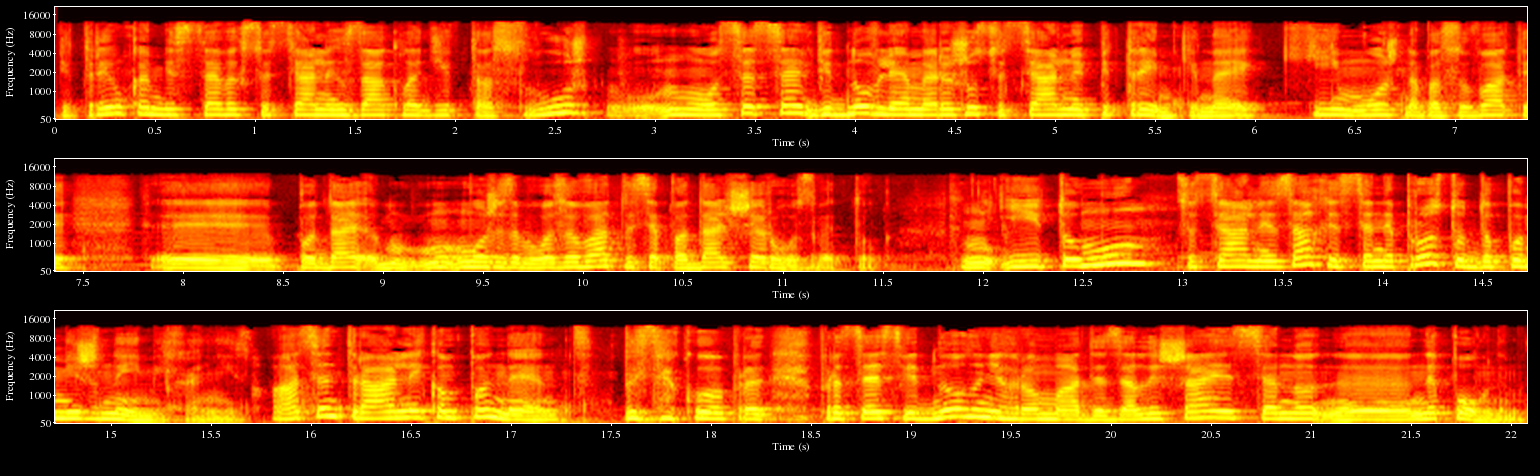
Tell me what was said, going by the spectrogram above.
підтримка місцевих соціальних закладів та служб. Ну, все це відновлює мережу соціальної підтримки, на якій можна базувати е, може базуватися подальший розвиток. І тому соціальний захист це не просто допоміжний механізм, а центральний компонент, без якого про- процес відновлення громади залишається ну, е, неповним.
